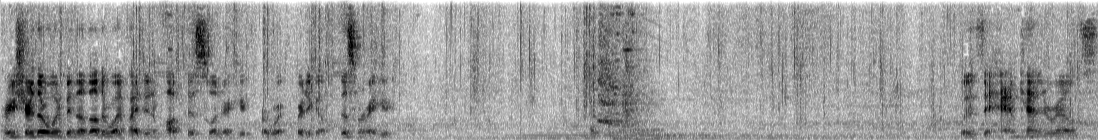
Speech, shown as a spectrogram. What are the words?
Pretty sure there would have been another one if I didn't pop this one right here. Or where, where'd it go? This one right here. What is it, hand cannon rounds?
